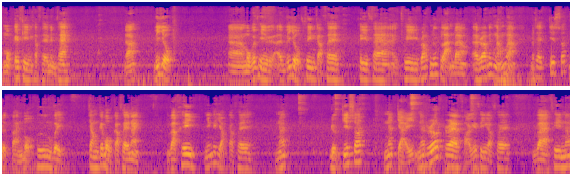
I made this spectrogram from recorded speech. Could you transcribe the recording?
một cái phim cà phê mình pha. Đó ví dụ à, một cái phim à, ví dụ phim cà phê khi pha à, khi rót nước lạnh vào à, rót nước nóng vào nó sẽ chiết xuất được toàn bộ hương vị trong cái bột cà phê này. Và khi những cái giọt cà phê nó được chiết xuất nó chảy nó rớt ra khỏi cái viên cà phê. Và khi nó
